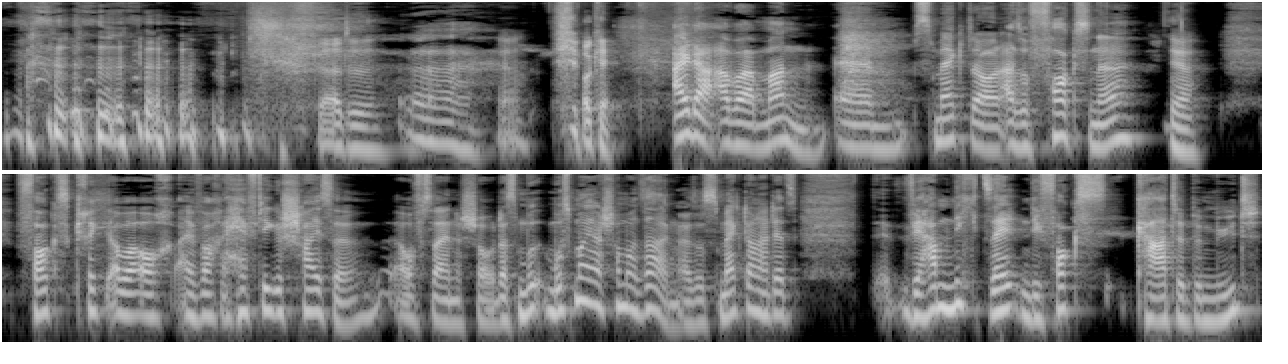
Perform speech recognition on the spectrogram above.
Der alte. Äh. Ja. Okay. Alter, aber Mann, ähm, SmackDown, also Fox, ne? Ja. Fox kriegt aber auch einfach heftige Scheiße auf seine Show. Das mu muss man ja schon mal sagen. Also SmackDown hat jetzt, wir haben nicht selten die Fox-Karte bemüht,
